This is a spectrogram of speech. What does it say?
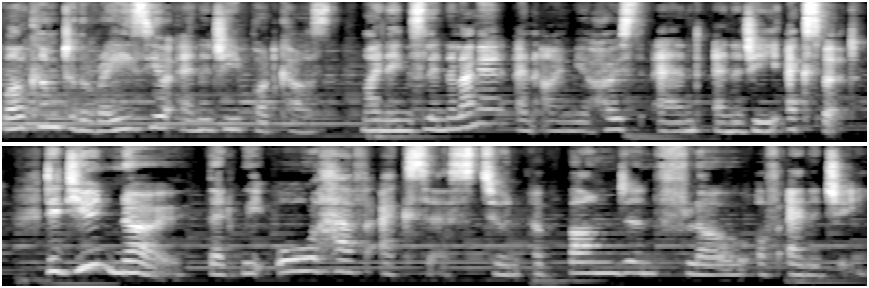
Welcome to the Raise Your Energy podcast. My name is Linda Lange and I'm your host and energy expert. Did you know that we all have access to an abundant flow of energy?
